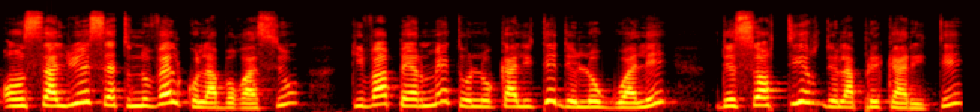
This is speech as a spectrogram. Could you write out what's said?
ont salué cette nouvelle collaboration qui va permettre aux localités de Logwale de sortir de la précarité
